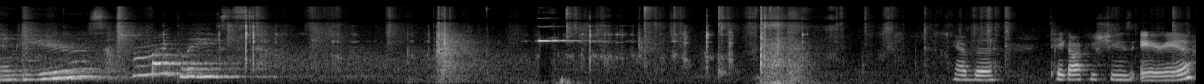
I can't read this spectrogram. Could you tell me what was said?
And here's my place. You have the take off your shoes area.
